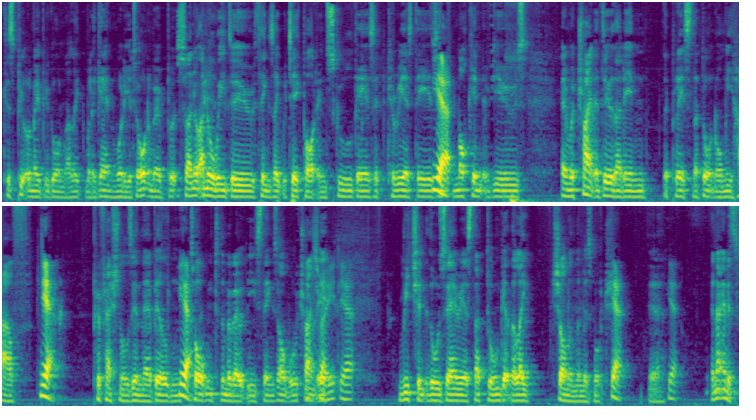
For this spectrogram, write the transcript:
because people may be going, well, like, well, again, what are you talking about? But so I know, I know we do things like we take part in school days, at careers days, Yeah. mock interviews, and we're trying to do that in the places that don't normally have yeah, professionals in their building Yeah. talking to them about these things, aren't we? We're trying that's to right. Yeah, reach into those areas that don't get the light shone on them as much. yeah, Yeah. Yeah. And, that, and it's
